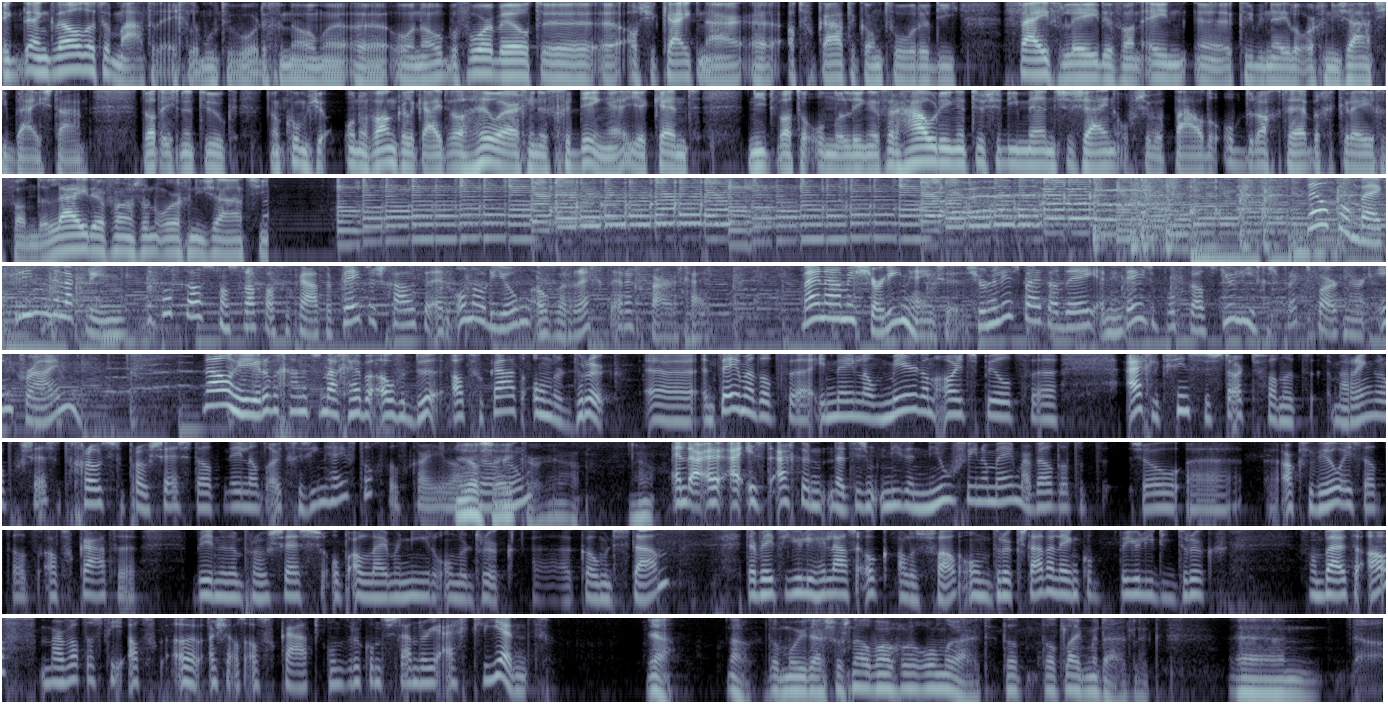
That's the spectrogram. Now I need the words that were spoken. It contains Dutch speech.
Ik denk wel dat er maatregelen moeten worden genomen, eh Orno. Bijvoorbeeld eh, eh, als je kijkt naar advocatenkantoren die vijf leden van één criminele organisatie bijstaan. Dat is natuurlijk, dan komt je onafhankelijkheid wel heel erg in het geding. Hè? Je kent niet wat de onderlinge verhoudingen tussen die mensen zijn, of ze bepaalde opdrachten hebben gekregen van de leider van zo'n organisatie. Welkom bij Crime de la Crime, de podcast van strafadvocaten Peter Schouten en Onno de Jong over recht en rechtvaardigheid. Mijn naam is Charlene Hezen, journalist bij het AD en in deze podcast jullie gesprekspartner in crime. Nou heren, we gaan het vandaag hebben over de advocaat onder druk. Eh, een thema dat eh, in Nederland meer dan ooit speelt, eh, eigenlijk sinds de start van het Marengo-proces. Het grootste proces dat Nederland ooit gezien heeft, toch? Dat kan je wel Ja, zo noemen. zeker. Ja. En daar eh, is het eigenlijk een, nou, het is niet een nieuw fenomeen, maar wel dat het zo eh, actueel is dat, dat advocaten binnen een proces op allerlei manieren onder druk eh, komen te staan. Daar weten jullie helaas ook alles van, onder druk staan. Alleen komt bij jullie die druk van buitenaf. Maar wat als, die advo- eh, als je als advocaat onder druk komt te staan door je eigen cliënt? ja, nou, dan moet je daar zo snel mogelijk onderuit. Dat, dat lijkt me duidelijk. Ehm,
